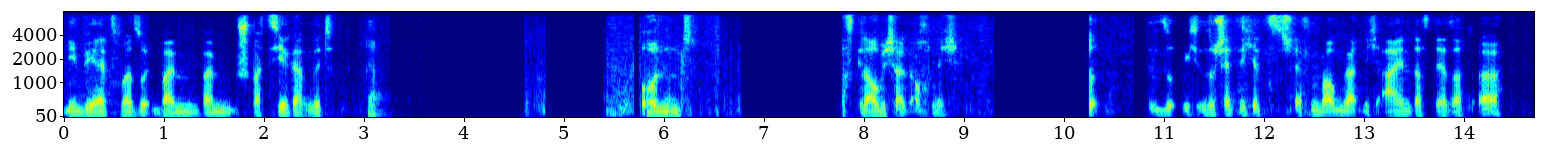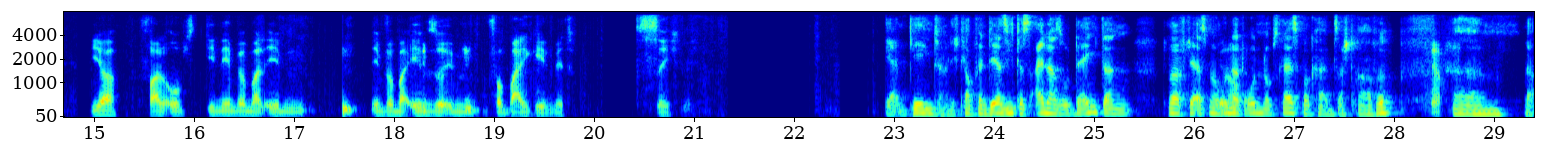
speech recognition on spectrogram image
nehmen wir jetzt mal so beim, beim Spaziergang mit. Ja. Und das glaube ich halt auch nicht. So, so, ich, so schätze ich jetzt Steffen Baumgart nicht ein, dass der sagt, äh, hier, Fallobst, die nehmen wir mal eben, nehmen wir mal eben so im Vorbeigehen mit. Das sehe ich nicht. Ja, im Gegenteil. Ich glaube, wenn der sieht, dass einer so denkt, dann läuft er erstmal Genau. 100 Runden ums Geisbockheim zur Strafe. Ja. Ähm, ja,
